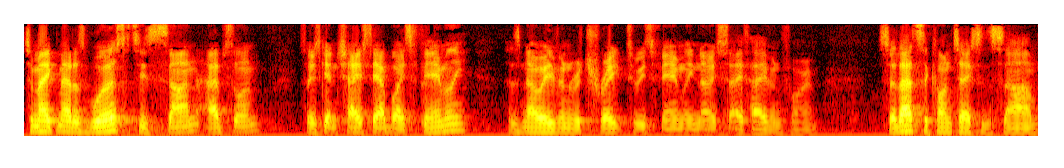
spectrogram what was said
to make matters worse, it's his son, Absalom. So he's getting chased out by his family. There's no even retreat to his family, no safe haven for him. So that's the context of the psalm.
